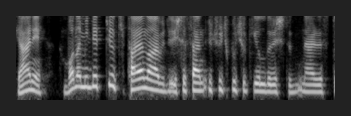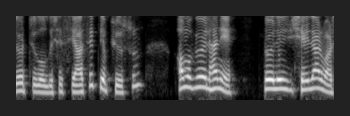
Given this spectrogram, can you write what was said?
yani bana millet diyor ki Tayan abi diyor işte sen 3-3,5 yıldır işte neredeyse 4 yıl oldu işte siyaset yapıyorsun ama böyle hani böyle şeyler var.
